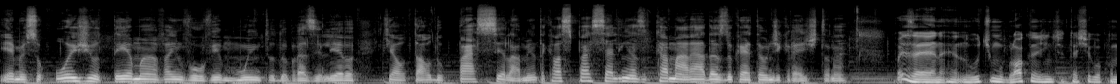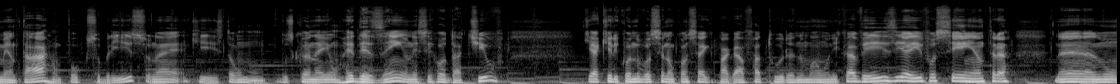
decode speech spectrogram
E Emerson, hoje o tema vai envolver muito do brasileiro, que é o tal do parcelamento, aquelas parcelinhas camaradas do cartão de crédito, né? Pois é, né? No último bloco a gente até chegou a comentar um pouco sobre isso, né? Que estão buscando aí um redesenho nesse rotativo, que é aquele quando você não consegue pagar a fatura numa única vez e aí você entra né, num,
